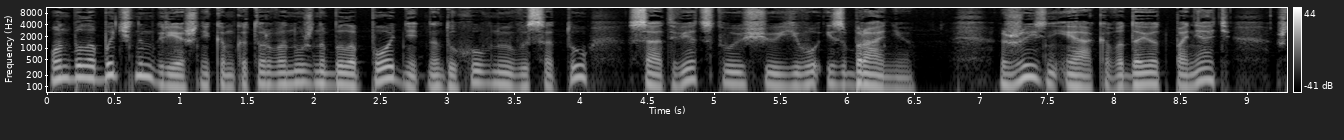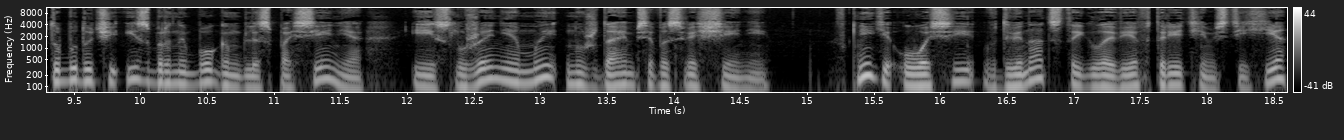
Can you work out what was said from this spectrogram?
Он был обычным грешником, которого нужно было поднять на духовную высоту, соответствующую его избранию. Жизнь Иакова дает понять, что, будучи избраны Богом для спасения и служения, мы нуждаемся в освящении. В книге Осии в 12 главе в 3 стихе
